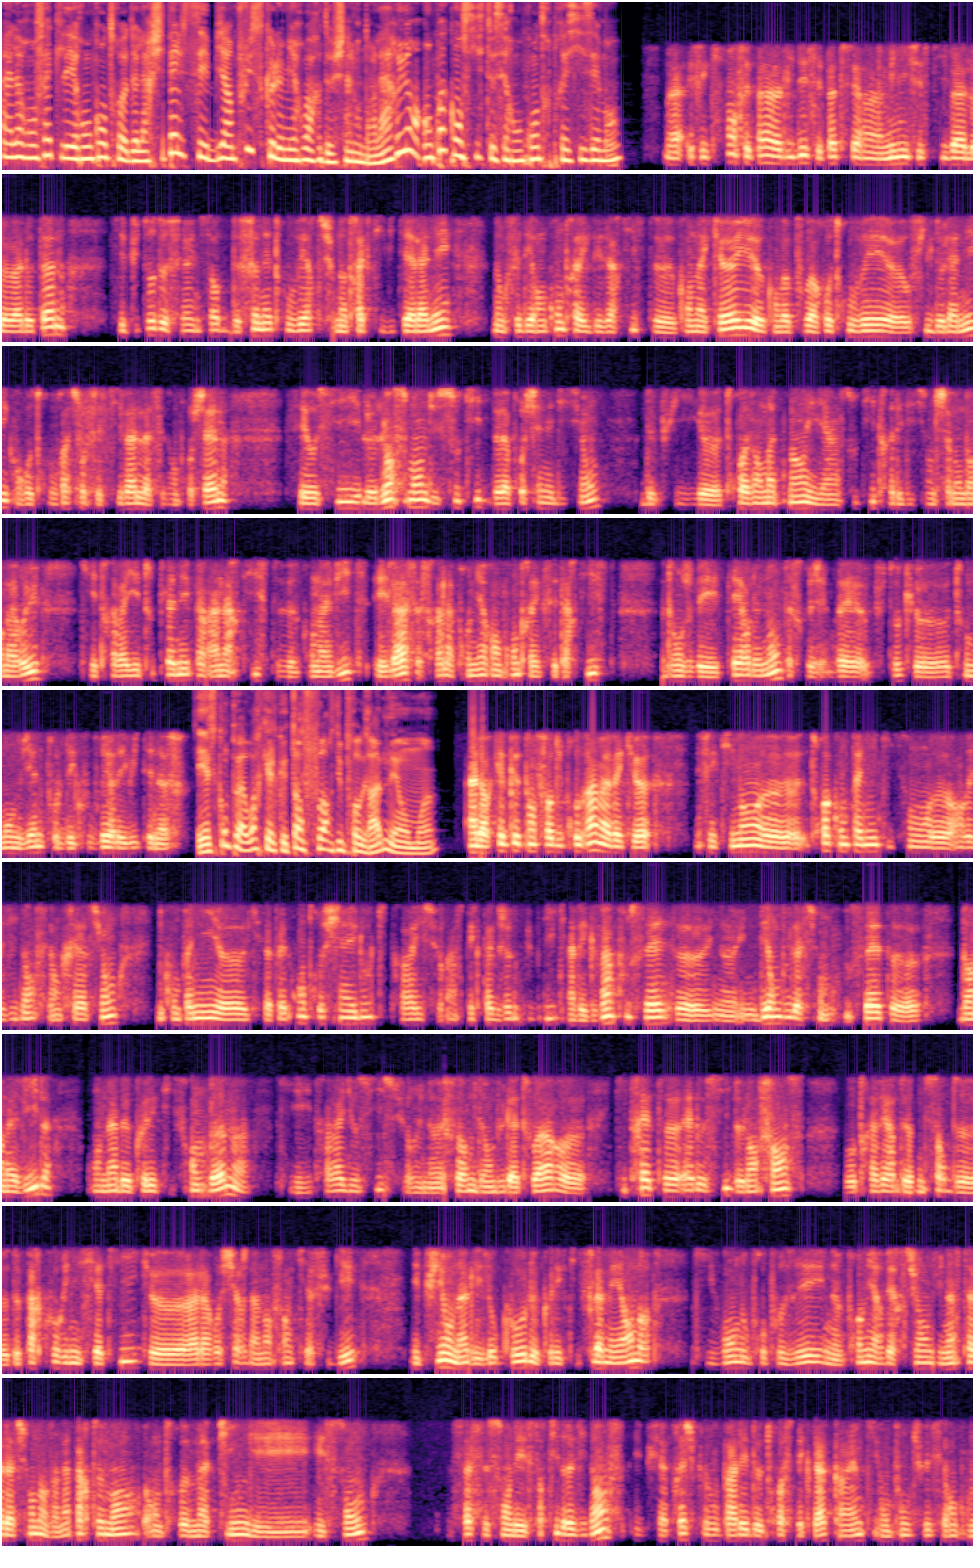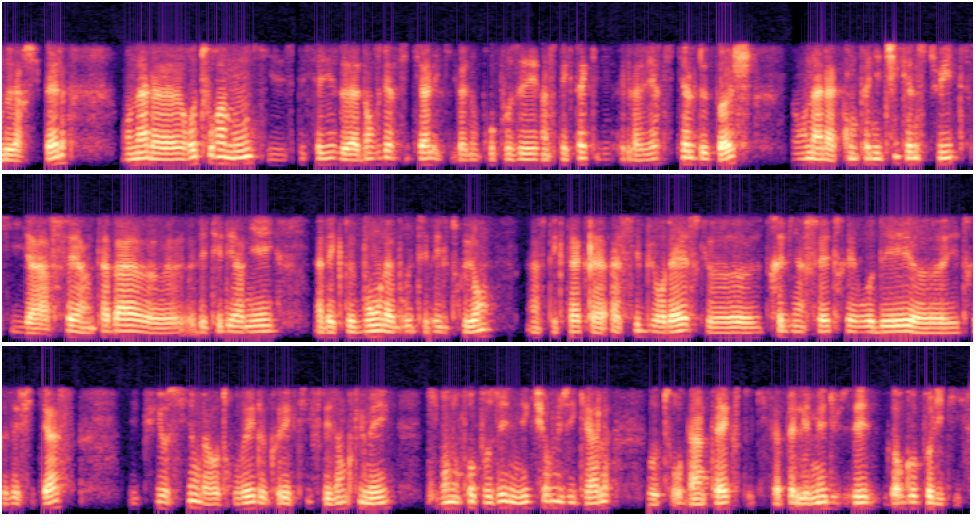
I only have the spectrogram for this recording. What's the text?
Alors en fait, les rencontres de l'archipel, c'est bien plus que le miroir de Chalon dans la rue. En quoi consistent ces rencontres précisément? Bah, Effectivement, c'est pas l'idée, c'est pas de faire un mini festival euh, à l'automne, c'est plutôt de faire une sorte de fenêtre ouverte sur notre activité à l'année. Donc c'est des rencontres avec des artistes euh, qu'on accueille, euh, qu'on va pouvoir retrouver au fil de l'année et qu'on retrouvera sur le festival la saison prochaine. C'est aussi le lancement du sous-titre de la prochaine édition. Depuis trois ans maintenant, il y a un sous-titre à l'édition de Chalon dans la rue qui est travaillé toute l'année par un artiste euh, qu'on invite. Et là, ça sera la première rencontre avec cet artiste dont je vais taire le nom parce que j'aimerais euh, plutôt que tout le monde vienne pour le découvrir les 8 et 9. Et est-ce qu'on peut avoir quelques temps forts du programme néanmoins? Alors, quelques temps forts du programme avec euh, effectivement trois compagnies qui sont en résidence et en création. Une compagnie qui s'appelle Entre Chiens et Loups qui travaille sur un spectacle jeune public avec 20 poussettes, une, une déambulation de poussettes dans la ville. On a le collectif Random qui travaille aussi sur une forme d'ambulatoire euh, qui traite euh, elle aussi de l'enfance au travers d'une sorte de, parcours initiatique euh, à la recherche d'un enfant qui a fugué. Et puis on a les locaux, le collectif Flaméandre, qui vont nous proposer une première version d'une installation dans un appartement entre mapping et, et, son. Ça, ce sont les sorties de résidence. Et puis après, je peux vous parler de trois spectacles quand même qui vont ponctuer ces rencontres de l'archipel. On a le Retour à Mont qui est spécialiste de la danse verticale et qui va nous proposer un spectacle qui s'appelle La verticale de poche. On a la compagnie Chicken Street qui a fait un tabac euh, l'été dernier avec le bon, la brute et le truand. Un spectacle assez burlesque, euh, très bien fait, très rodé euh, et très efficace. Et puis aussi, on va retrouver le collectif Les Enclumés qui vont nous proposer une lecture musicale autour d'un texte qui s'appelle Les Médusées Gorgopolitis.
